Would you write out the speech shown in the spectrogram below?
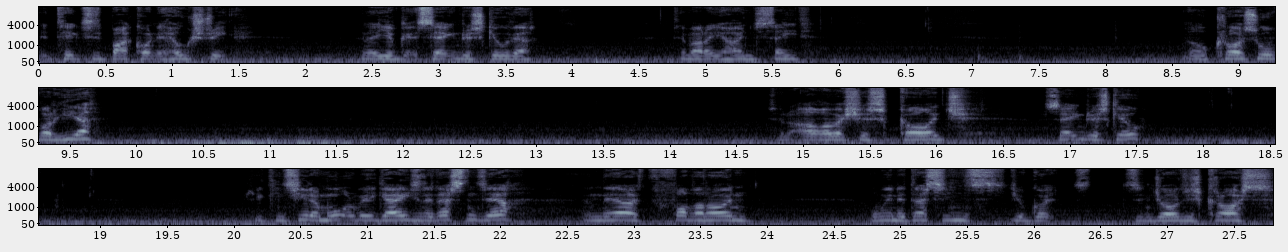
it takes us back onto Hill Street. And there you've got a secondary school there to my right hand side. I'll cross over here. So Aloysius College secondary school so you can see the motorway guys in the distance there and there further on away in the distance you've got St George's Cross.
